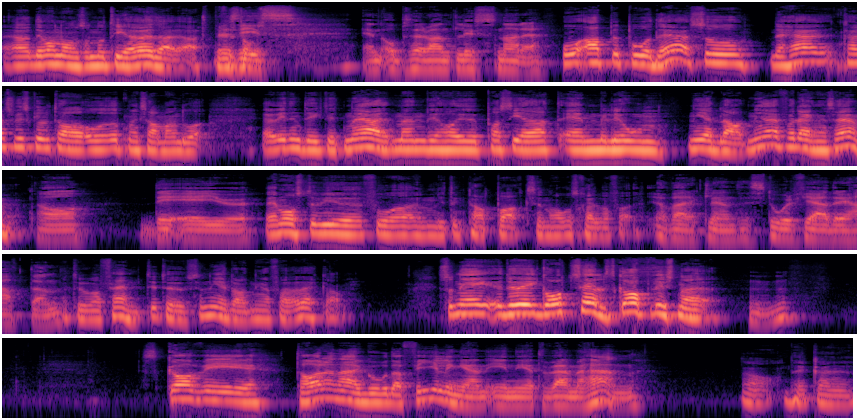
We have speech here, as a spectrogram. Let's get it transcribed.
Ja, det var någon som noterade det där. Ja, förstås. En observant lyssnare. Och apropå det så, det här kanske vi skulle ta och uppmärksamma ändå. Jag vet inte riktigt när, men vi har ju passerat en miljon nedladdningar för länge sedan. Ja, det är ju Det måste vi ju få en liten klapp på axeln av oss själva för. ja, verkligen en stor fjäder i hatten. Jag tror det var 50 000 nedladdningar förra veckan. Så ni, du är i gott sällskap, lyssnare. Ska vi ta den här goda feelingen in i ett Vem är hen? Ja, det kan ju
